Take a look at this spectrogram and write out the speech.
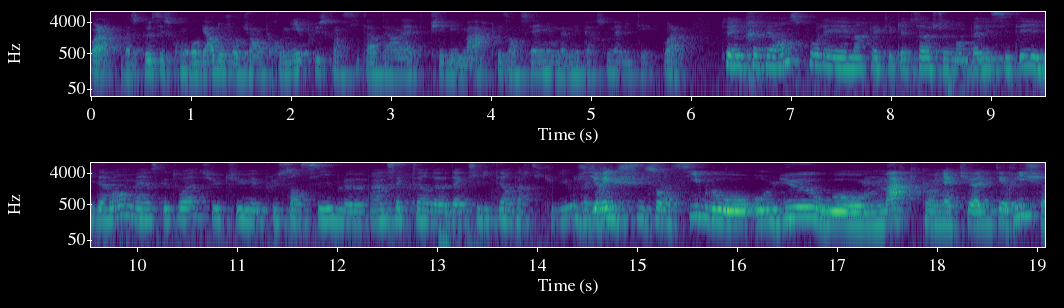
Voilà, parce que c'est ce qu'on regarde aujourd'hui en premier, plus qu'un site internet, chez les marques, les enseignes ou même les personnalités. Voilà. Tu as une préférence pour les marques avec lesquelles ça Je te demande pas de les citer évidemment, mais est-ce que toi tu, tu, es plus sensible à un secteur d'activité en particulier Je dirais que je suis sensible aux, lieux ou aux marques qui ont une actualité riche,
